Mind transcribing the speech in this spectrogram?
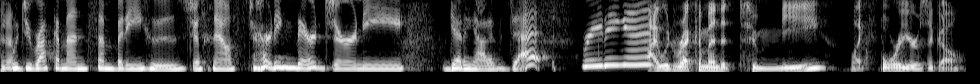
Yeah. Would you recommend somebody who's just now starting their journey, getting out of debt, reading it? I would recommend it to me like four years ago.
